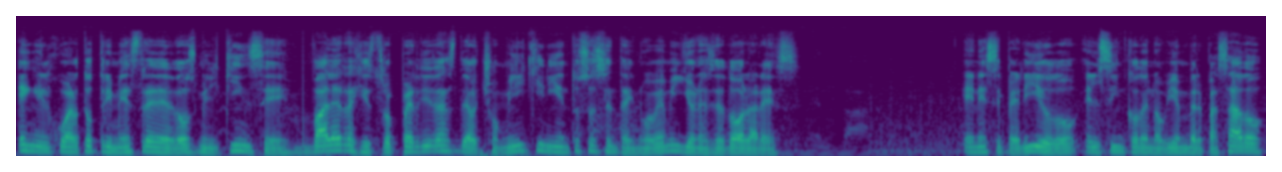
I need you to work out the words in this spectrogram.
En el cuarto trimestre de 2015, Vale registró pérdidas de 8.569 millones de dólares. En ese periodo, el 5 de noviembre pasado,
